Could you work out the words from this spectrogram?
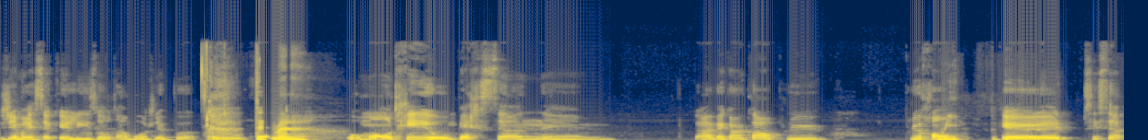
j'aimerais ça que les autres emboîtent le pas pour, Tellement. pour montrer aux personnes euh, avec un corps plus, plus rond. Oui. que c'est ça.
